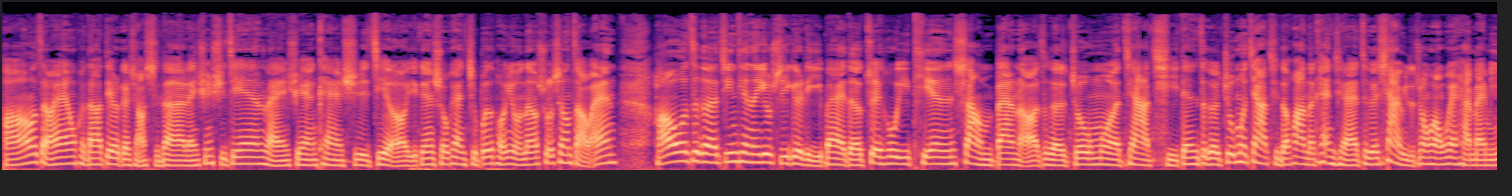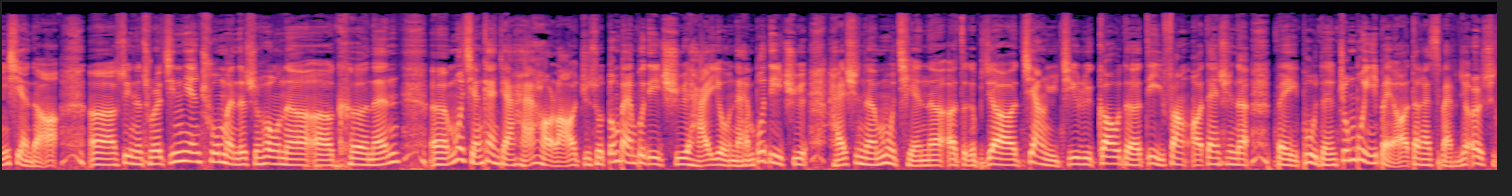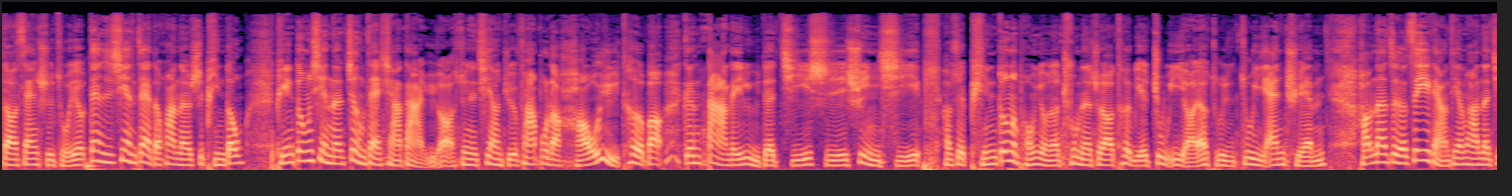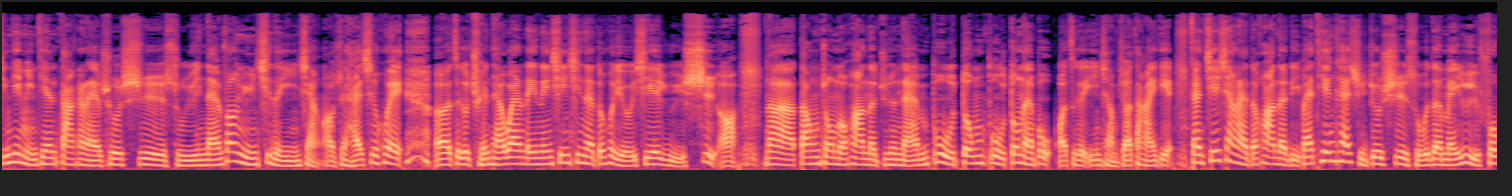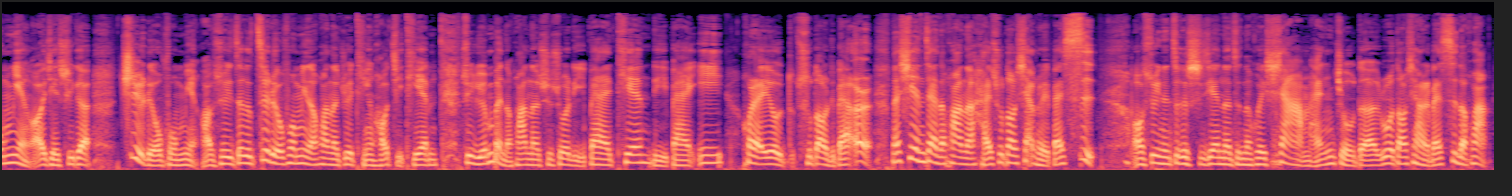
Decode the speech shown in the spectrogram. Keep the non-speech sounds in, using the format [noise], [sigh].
好，早安！回到第二个小时的蓝轩时间，蓝轩看世界哦，也跟收看直播的朋友呢说声早安。好，这个今天呢又是一个礼拜的最后一天上班了啊，这个周末假期。但是这个周末假期的话呢，看起来这个下雨的状况会还蛮明显的啊。呃，所以呢，除了今天出门的时候呢，呃，可能呃目前看起来还好了啊，就是说东半部地区还有南部地区还是呢目前呢呃这个比较降雨几率高的地方啊。但是呢北部的中部以北啊，大概是百分之二十。到三十左右，但是现在的话呢，是屏东，屏东县呢正在下大雨哦，所以呢气象局发布了豪雨特报跟大雷雨的即时讯息。好，所以屏东的朋友呢，出门的时候要特别注意啊，要注意注意安全。好，那这个这一两天的话呢，今天明天大概来说是属于南方云系的影响啊，所以还是会呃这个全台湾零零星星的都会有一些雨势啊。那当中的话呢，就是南部、东部、东南部啊，这个影响比较大一点。但接下来的话呢，礼拜天开始就是所谓的梅雨风。封面，而且是一个滞留封面啊，所以这个滞留封面的话呢，就会停好几天。所以原本的话呢是说礼拜天、礼拜一，后来又说到礼拜二，那现在的话呢还说到下个礼拜四哦，所以呢这个时间呢真的会下蛮久的。如果到下个礼拜四的话。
